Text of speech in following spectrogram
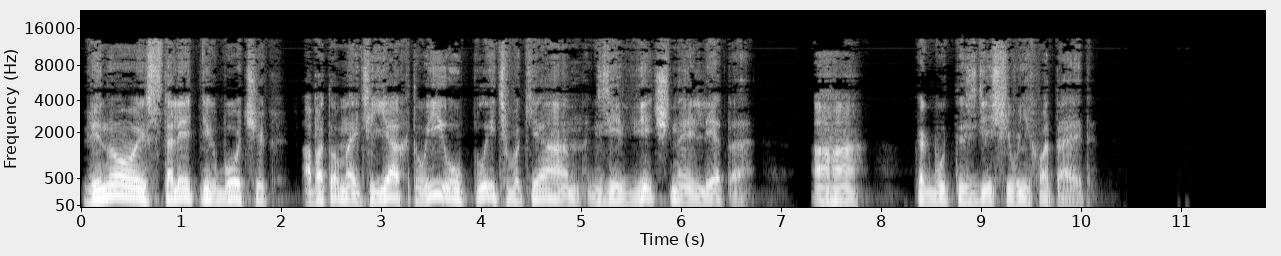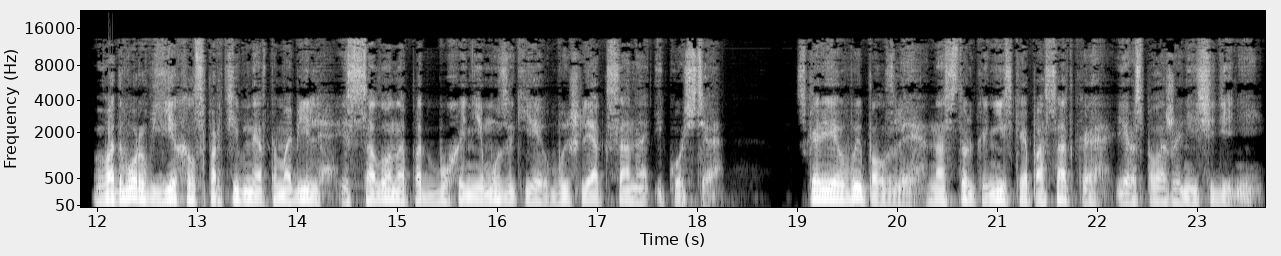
вино из столетних бочек, а потом найти яхту и уплыть в океан, где вечное лето. Ага, как будто здесь его не хватает. Во двор въехал спортивный автомобиль, из салона под буханье музыки вышли Оксана и Костя. Скорее выползли, настолько низкая посадка и расположение сидений.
